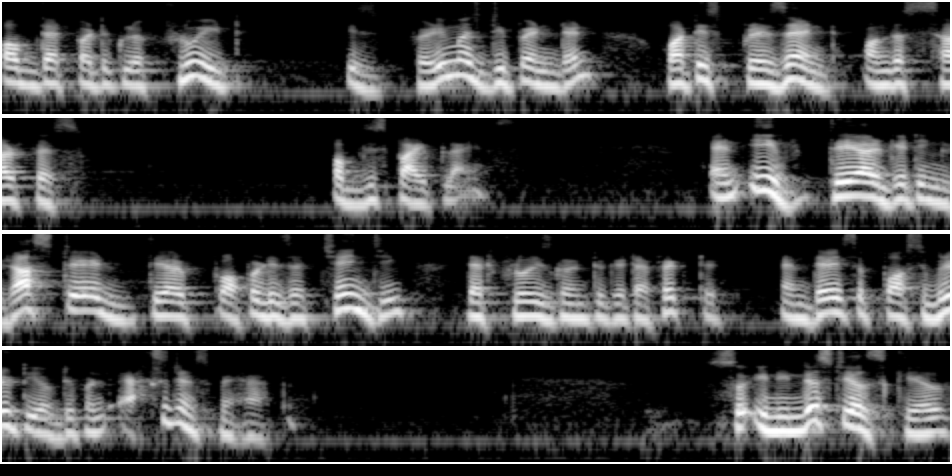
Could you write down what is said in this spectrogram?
of that particular fluid is very much dependent what is present on the surface of these pipelines. And if they are getting rusted, their properties are changing, that flow is going to get affected and there is a possibility of different accidents may happen. So, in industrial scale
